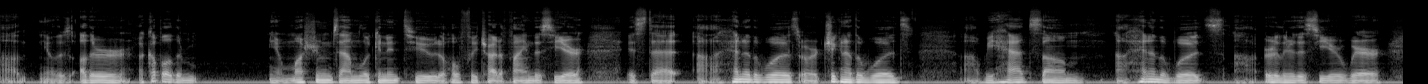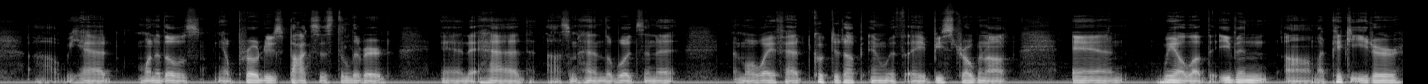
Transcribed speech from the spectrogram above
Uh, you know, there's other a couple other you know mushrooms that I'm looking into to hopefully try to find this year. It's that uh, hen of the woods or chicken of the woods. Uh, we had some uh, hen of the woods uh, earlier this year where uh, we had one of those you know produce boxes delivered, and it had some hen of the woods in it. And my wife had cooked it up in with a beef stroganoff, and we all loved it. Even my picky eater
